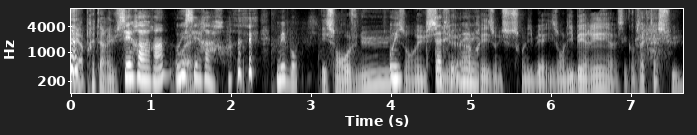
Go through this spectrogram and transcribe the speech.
Et après, tu as réussi. C'est rare, hein Oui, c'est rare. Mais bon. ils sont revenus, ils ont réussi. Euh, après, Ils, ont, se sont libérés, ils ont libéré. Euh, c'est comme ça que tu as su.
